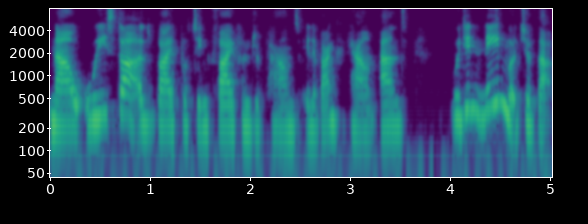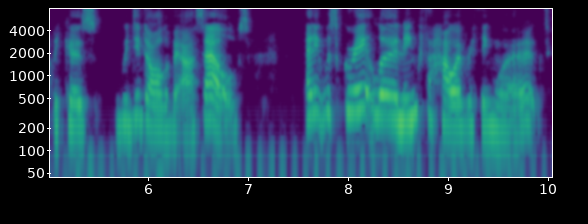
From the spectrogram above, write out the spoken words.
Now, we started by putting £500 in a bank account and we didn't need much of that because we did all of it ourselves. And it was great learning for how everything worked,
